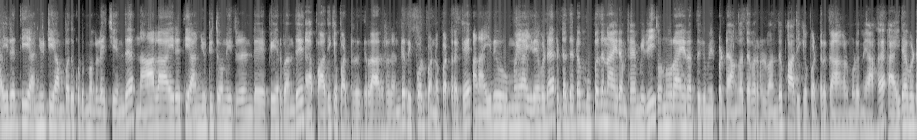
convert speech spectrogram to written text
ஆயிரத்தி அஞ்சூற்றி ஐம்பது குடும்பங்களைச் சேர்ந்த நாலாயிரத்தி அஞ்சூற்றி தொண்ணூற்றி ரெண்டு பேர் வந்து பாதிக்கப்பட்டிருக்கிறார்கள் என்று ரிப்போர்ட் பண்ணப்பட்டிருக்கு. ஆனால் இது உண்மையா? இதை விட கிட்டத்தட்ட முப்பதனாயிரம் ஃபேமிலி தொண்ணூறாயிரத்துக்கு மேற்பட்ட அங்கத்தவர்கள் வந்து பாதிக்கப்பட்டிருக்காங்க முழுமையாக. இதை விட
